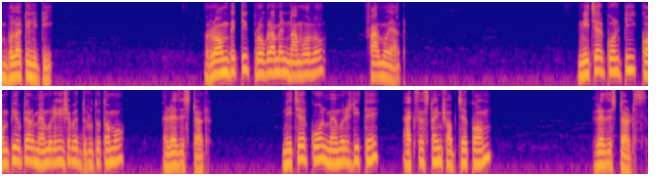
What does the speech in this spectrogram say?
ভোলাটিলিটি রম ভিত্তিক প্রোগ্রামের নাম হল ফার্মওয়্যার। নিচের কোনটি কম্পিউটার মেমোরি হিসেবে দ্রুততম রেজিস্টার। নিচের কোন মেমোরিটিতে অ্যাক্সেস টাইম সবচেয়ে কম রেজিস্টার্স।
